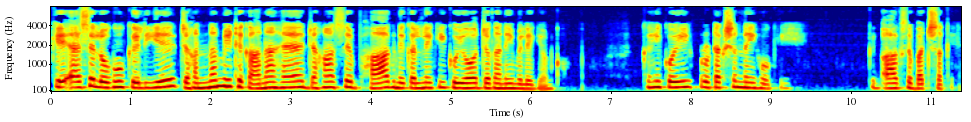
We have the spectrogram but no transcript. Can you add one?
کہ ایسے لوگوں کے لیے جہنم ہی ٹھکانا ہے جہاں سے بھاگ نکلنے کی کوئی اور جگہ نہیں ملے گی ان کو۔ کہیں کوئی پروٹیکشن نہیں ہوگی کہ آگ سے بچ سکے۔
